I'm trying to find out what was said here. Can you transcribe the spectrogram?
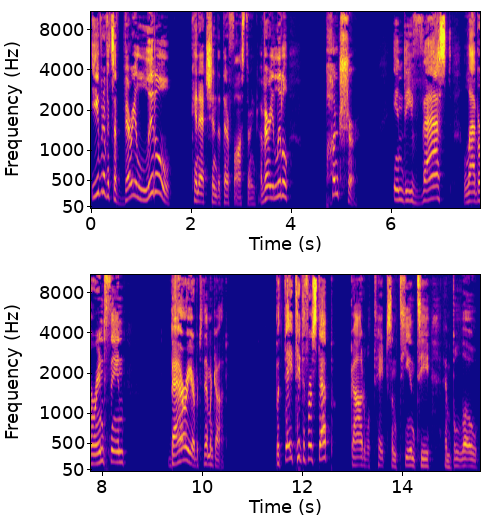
even if it's a very little connection that they're fostering, a very little puncture in the vast labyrinthine barrier between them and God. But they take the first step. God will take some TNT and blow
